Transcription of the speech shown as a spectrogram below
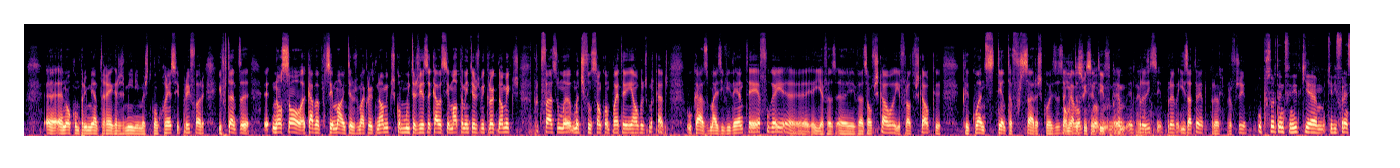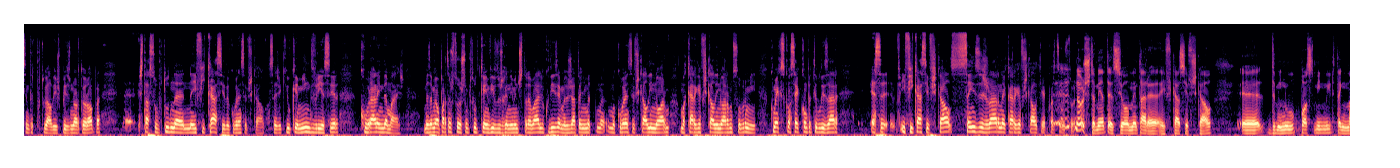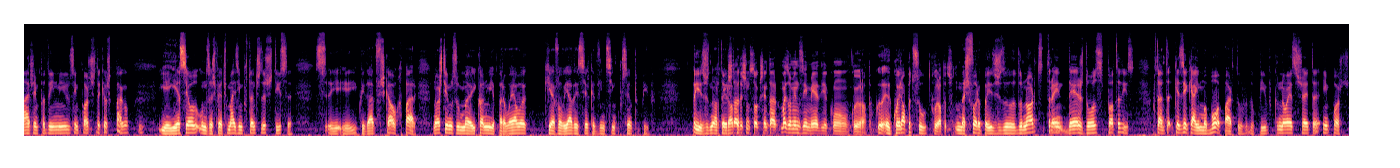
a não cumprimento de regras mínimas de concorrência e por aí fora. E, portanto, eh, não só acaba por ser mau em termos macroeconómicos, como muitas vezes acaba por ser mau também em termos microeconómicos, porque faz uma, uma disfunção completa em alguns mercados. O caso mais evidente é a fuga e a evasão fiscal e a fraude fiscal, que, que quando se tenta forçar as coisas aumenta-se o incentivo para, para, para, isso, para, exatamente para, para fugir. O professor tem defendido que a, que a diferença entre Portugal e os países do Norte da Europa eh, está sobretudo na, na eficácia da cobrança fiscal, ou seja, que o caminho deveria ser cobrar ainda mais mas a maior parte das pessoas, sobretudo quem vive dos rendimentos de trabalho, o que dizem é, mas eu já tenho uma, uma, uma, cobrança fiscal enorme, uma carga fiscal enorme sobre mim. Como é que se consegue compatibilizar essa eficácia fiscal sem exagerar na carga fiscal que é parte das pessoas? Não, justamente, se eu aumentar a, eficácia fiscal, uh, diminuo, posso diminuir, tenho margem para diminuir os impostos daqueles que pagam. E aí esse é um dos aspectos mais importantes da justiça e, e cuidado fiscal. Repare, nós temos uma economia paralela que é avaliada em cerca de 25% do PIB países do norte da Europa. deixa-me só acrescentar, mais ou menos em média com, com a Europa. Com, com a Europa do Sul. Com a Europa do Sul. Mas se for a países do, do norte, terem 10, 12 por volta disso. Portanto, quer dizer que há uma boa parte do, do PIB que não é sujeita a impostos.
